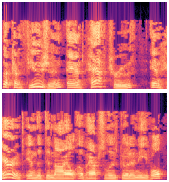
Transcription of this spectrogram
The confusion and half-truth inherent in the denial of absolute good and evil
